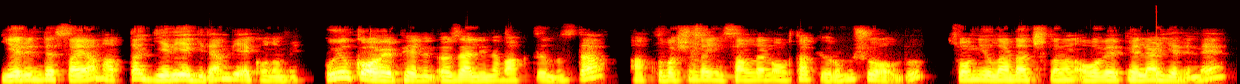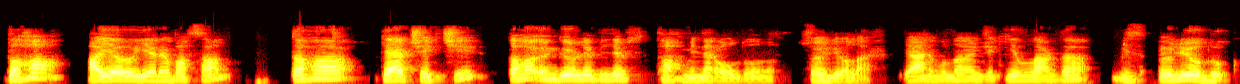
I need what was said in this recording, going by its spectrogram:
yerinde sayan hatta geriye giden bir ekonomi. Bu yıl OVP'nin özelliğine baktığımızda aklı başında insanların ortak yorumu şu oldu. Son yıllarda açıklanan OVP'ler yerine daha ayağı yere basan, daha gerçekçi, daha öngörülebilir tahminler olduğunu söylüyorlar. Yani bundan önceki yıllarda biz ölüyorduk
